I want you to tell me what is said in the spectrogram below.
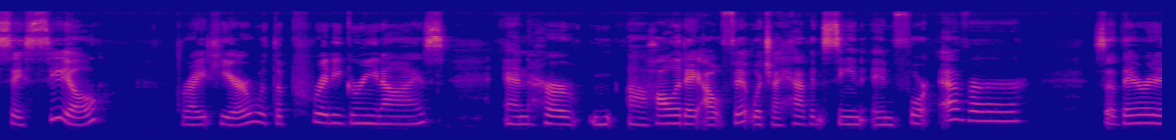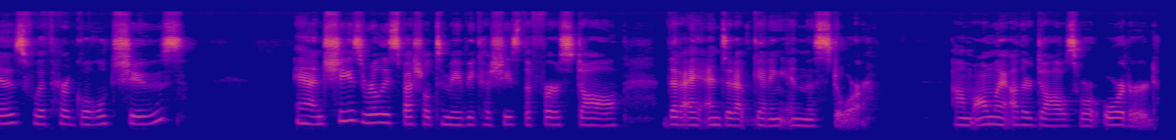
Cecile right here with the pretty green eyes and her uh, holiday outfit, which I haven't seen in forever. So there it is with her gold shoes. And she's really special to me because she's the first doll that I ended up getting in the store. Um, all my other dolls were ordered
